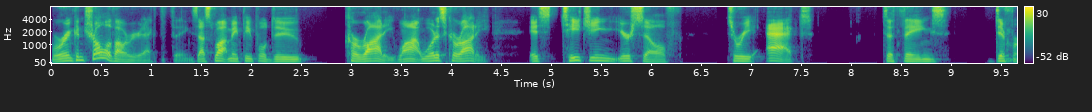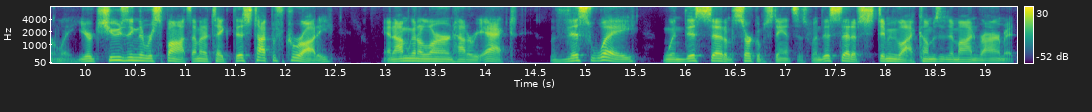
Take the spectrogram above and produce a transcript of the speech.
We're in control of how we react to things. That's why I mean people do karate. Why? What is karate? It's teaching yourself to react to things differently. You're choosing the response. I'm going to take this type of karate and I'm going to learn how to react this way when this set of circumstances, when this set of stimuli comes into my environment.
